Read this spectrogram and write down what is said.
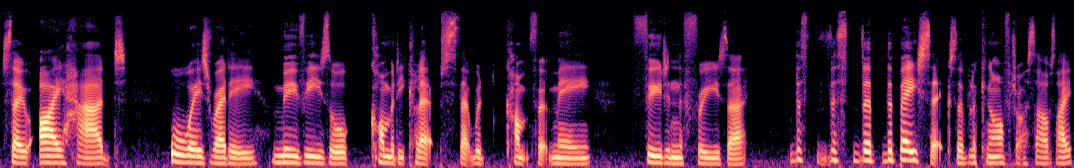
So I had always ready movies or comedy clips that would comfort me, food in the freezer, the the the, the basics of looking after ourselves. I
